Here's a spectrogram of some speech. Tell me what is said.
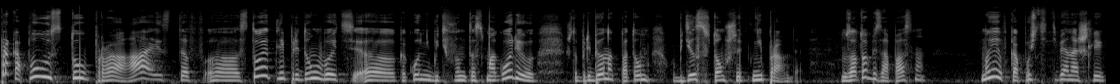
про капусту, про аистов. Э, стоит ли придумывать э, какую-нибудь фантасмагорию, чтобы чтобы ребенок потом убедился в том, что это неправда. Но зато безопасно. Мы в капусте тебя нашли.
